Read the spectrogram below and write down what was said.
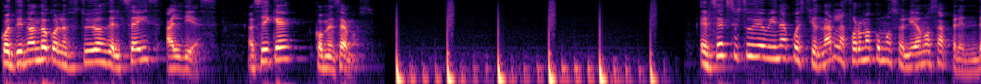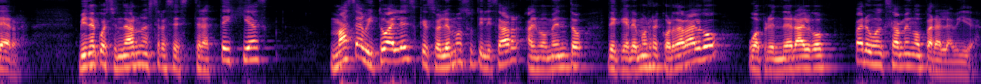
continuando con los estudios del 6 al 10. Así que, comencemos. El sexto estudio viene a cuestionar la forma como solíamos aprender. Viene a cuestionar nuestras estrategias más habituales que solemos utilizar al momento de queremos recordar algo o aprender algo para un examen o para la vida.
